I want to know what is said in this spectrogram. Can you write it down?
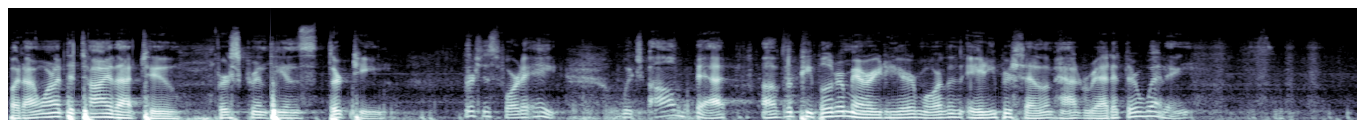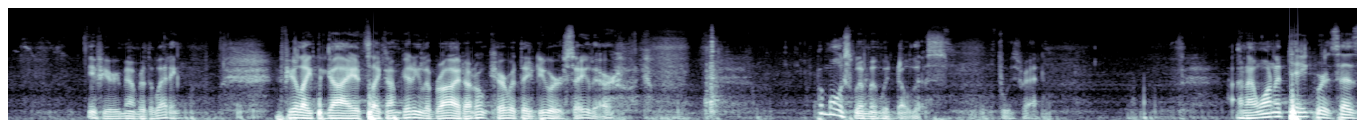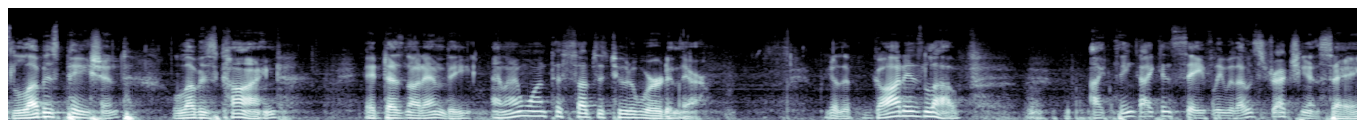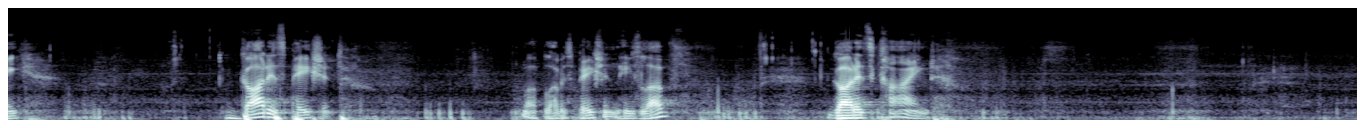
But I wanted to tie that to 1 Corinthians 13, verses 4 to 8, which I'll bet of the people that are married here, more than 80% of them had read at their wedding. If you remember the wedding. If you're like the guy, it's like, I'm getting the bride. I don't care what they do or say there. But most women would know this was read. And I want to take where it says, Love is patient, love is kind, it does not envy, and I want to substitute a word in there. Because if God is love, I think I can safely, without stretching it, say, God is patient. Well, if love is patient, He's love. God is kind.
